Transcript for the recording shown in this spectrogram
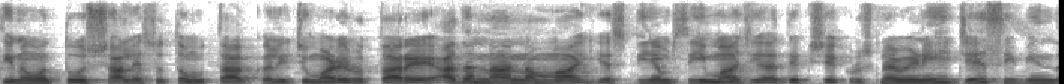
ದಿನವಂತೂ ಶಾಲೆ ಸುತ್ತಮುತ್ತ ಗಲೀಜು ಮಾಡಿರುತ್ತಾರೆ. ಅದನ್ನ ನಮ್ಮ ಎಸ್ ಡಿ ಎಂ ಸಿ ಮಾಜಿ ಅಧ್ಯಕ್ಷೆ ಕೃಷ್ಣವೇಣಿ ಜೆಸಿಬಿಯಿಂದ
